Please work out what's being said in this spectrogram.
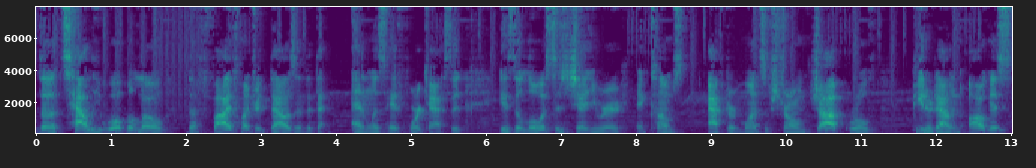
The tally well below the 500,000 that the analysts had forecasted is the lowest since January and comes after months of strong job growth petered out in August,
